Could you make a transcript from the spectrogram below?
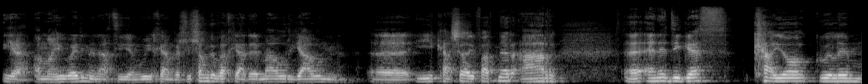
Ie, yeah, a mae hi wedi mynd ati yn wych iawn, felly llongyfarchiadau mawr iawn uh, i Casia ei partner ar uh, enedigaeth Caio Gwilym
